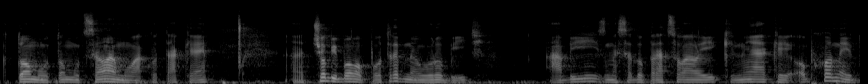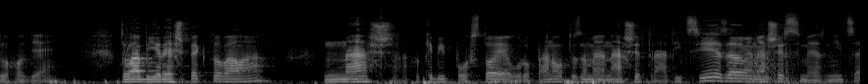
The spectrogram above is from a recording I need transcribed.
k tomu, tomu celému ako také, e, čo by bolo potrebné urobiť, aby sme sa dopracovali k nejakej obchodnej dohode, ktorá by rešpektovala náš ako keby postoj Európanov, to znamená naše tradície, zároveň naše smernice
